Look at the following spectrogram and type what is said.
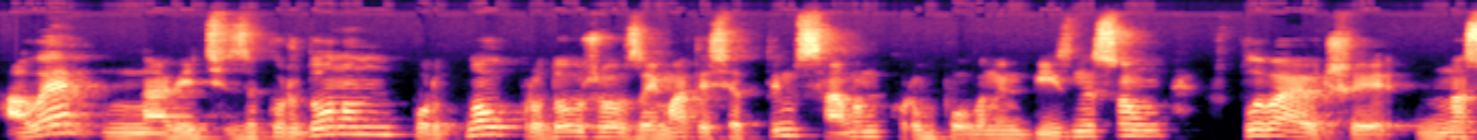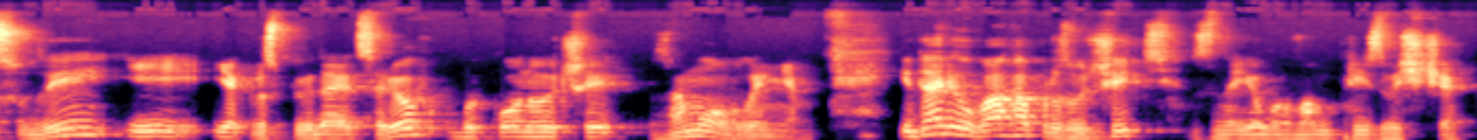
Але навіть за кордоном Портнов продовжував займатися тим самим корумпованим бізнесом, впливаючи на суди і, як розповідає царьов, виконуючи замовлення. І далі увага прозвучить знайоме вам прізвище.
